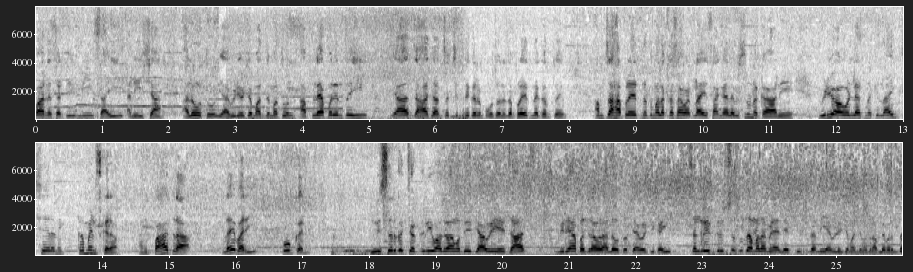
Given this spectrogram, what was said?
पाहण्यासाठी मी साई आणि ईशा आलो होतो या व्हिडिओच्या माध्यमातून आपल्यापर्यंतही या जहाजाचं चित्रीकरण पोहोचवण्याचा प्रयत्न करतो आहे आमचा हा प्रयत्न तुम्हाला कसा वाटला हे सांगायला विसरू नका आणि व्हिडिओ आवडल्यास नक्की लाईक शेअर आणि कमेंट्स करा. आणि पाहत राहा लय भारी कोकण. निसर्ग चक्रीवादळामध्ये ज्यावेळी हे जहाज मिऱ्या बंदरावर आलं होतं त्यावेळीची काही संग्रहित दृश्यसुद्धा मला मिळाले आहेत तीसुद्धा मी या व्हिडिओच्या माध्यमातून आपल्यापर्यंत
